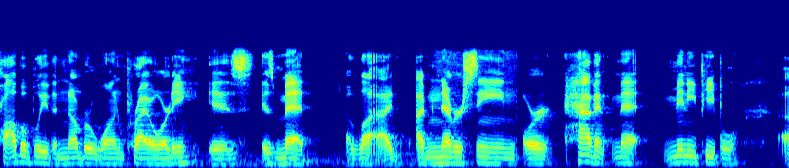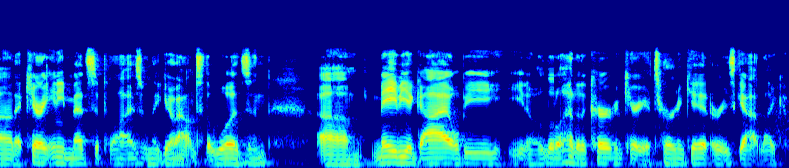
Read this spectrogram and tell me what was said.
probably the number one priority is is med. A lot, I, I've never seen or haven't met many people uh, that carry any med supplies when they go out into the woods. And um, maybe a guy will be, you know, a little ahead of the curve and carry a tourniquet, or he's got like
